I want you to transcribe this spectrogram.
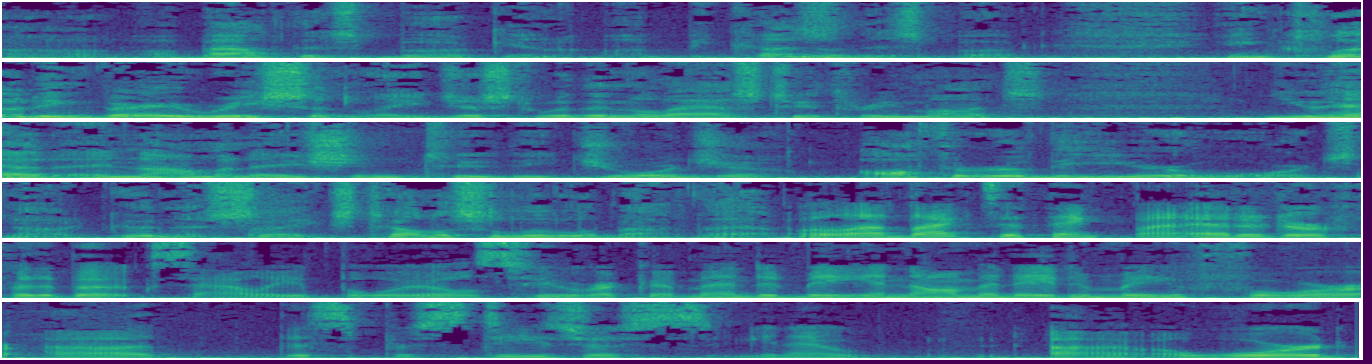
uh, about this book and uh, because of this book, including very recently, just within the last two, three months, you had a nomination to the Georgia Author of the Year Awards. Now, goodness sakes, tell us a little about that. Well, I'd like to thank my editor for the book, Sally Boyles, who recommended me and nominated me for uh, this prestigious, you know, uh, award,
